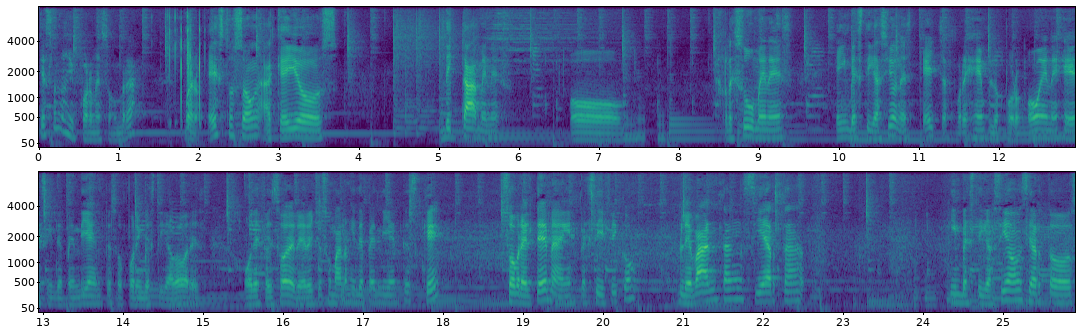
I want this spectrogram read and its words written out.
¿Qué son los informes sombra? Bueno, estos son aquellos dictámenes o resúmenes e investigaciones hechas, por ejemplo, por ONGs independientes o por investigadores o defensores de derechos humanos independientes que sobre el tema en específico levantan cierta investigación, ciertos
